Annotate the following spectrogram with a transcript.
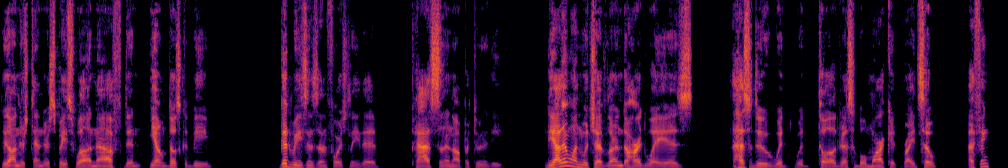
They don't understand their space well enough. Then, you know, those could be good reasons, unfortunately, to pass on an opportunity. The other one, which I've learned the hard way, is has to do with, with total addressable market, right? So I think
